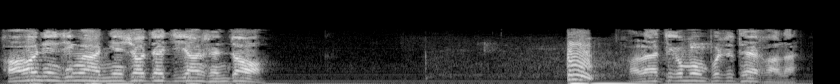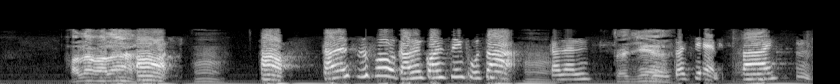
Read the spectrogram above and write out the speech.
好好念经啊，念消灾吉祥神咒。嗯，好了，这个梦不是太好了。好了好了，啊，嗯，好，感恩师傅，感恩观世音菩萨，嗯感恩，再见。嗯，再见，拜，嗯。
